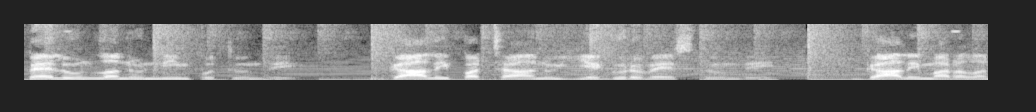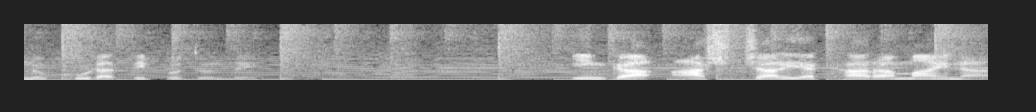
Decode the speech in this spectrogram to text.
బెలూన్లను నింపుతుంది. గాలి పట్టాను ఎగురవేస్తుంది. గాలి మరలను కూడా తిప్పుతుంది. ఇంకా ఆశ్చర్యకరమైన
